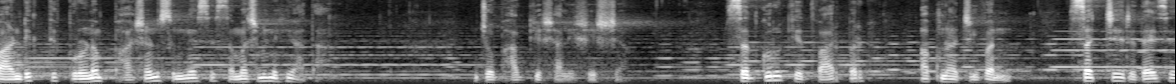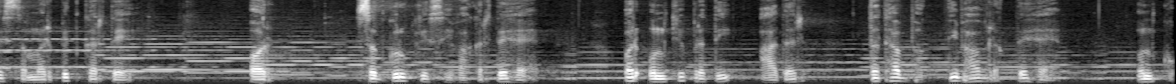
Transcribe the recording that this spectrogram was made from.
पांडित्य पूर्ण भाषण सुनने से समझ में नहीं आता। जो भाग्यशाली शिष्य सदगुरु के द्वार पर अपना जीवन सच्चे हृदय से समर्पित करते और सदगुरु की सेवा करते हैं और उनके प्रति आदर तथा भक्ति भाव रखते हैं, उनको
